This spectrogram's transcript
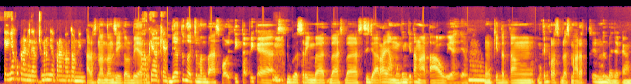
kayaknya aku pernah dengar, cuman nggak pernah nontonin. Harus nonton sih kalau biar Oke oke. dia tuh nggak cuma bahas politik tapi kayak Hmm. juga sering banget bahas-bahas sejarah yang mungkin kita nggak tahu ya yang Hmm. mungkin tentang mungkin kalau 11 Maret sih mungkin banyak yang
